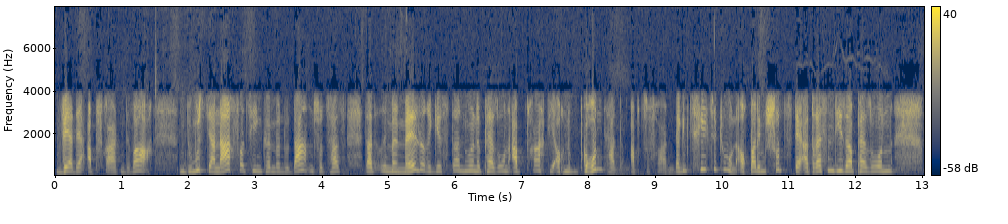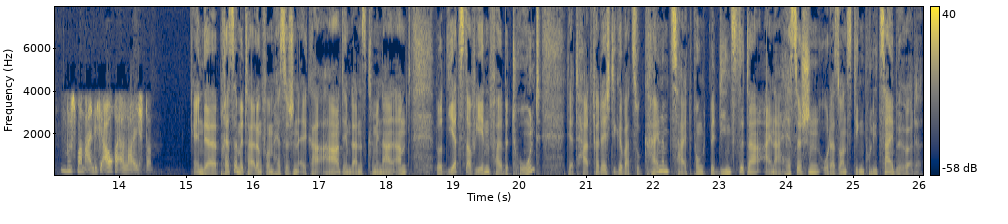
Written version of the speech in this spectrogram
wer der Abfragende war. Du musst ja nachvollziehen können, wenn du Datenschutz hast, dass im Melderegister nur eine Person abfragt, die auch einen Grund hat, abzufragen. Da gibt es viel zu tun. Auch bei dem Schutz der Adressen dieser Personen muss man eigentlich auch erleichtern. In der Pressemitteilung vom hessischen LKA, dem Landeskriminalamt, wird jetzt auf jeden Fall betont, der Tatverdächtige war zu keinem Zeitpunkt Bediensteter einer hessischen oder sonstigen Polizeibehörde.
